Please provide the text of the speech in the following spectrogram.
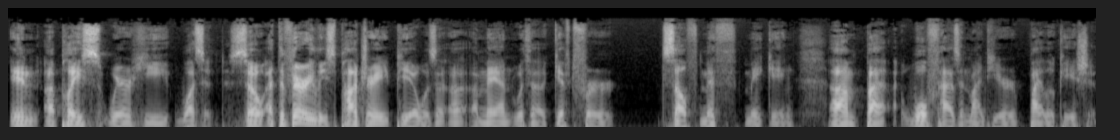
in a place where he wasn't. So, at the very least, Padre Pio was a, a man with a gift for self myth making. Um, but Wolfe has in mind here bilocation.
